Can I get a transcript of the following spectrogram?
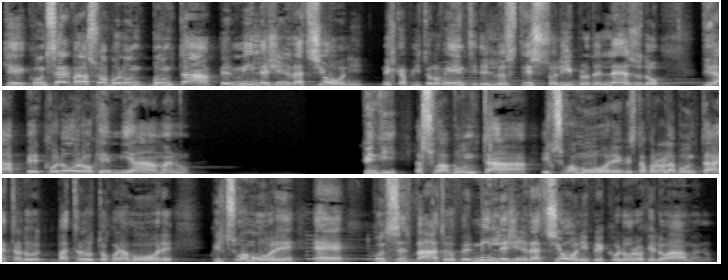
che conserva la sua bontà per mille generazioni. Nel capitolo 20 dello stesso libro dell'Esodo dirà per coloro che mi amano. Quindi la sua bontà, il suo amore, questa parola bontà tradotto, va tradotto con amore, il suo amore è conservato per mille generazioni per coloro che lo amano.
